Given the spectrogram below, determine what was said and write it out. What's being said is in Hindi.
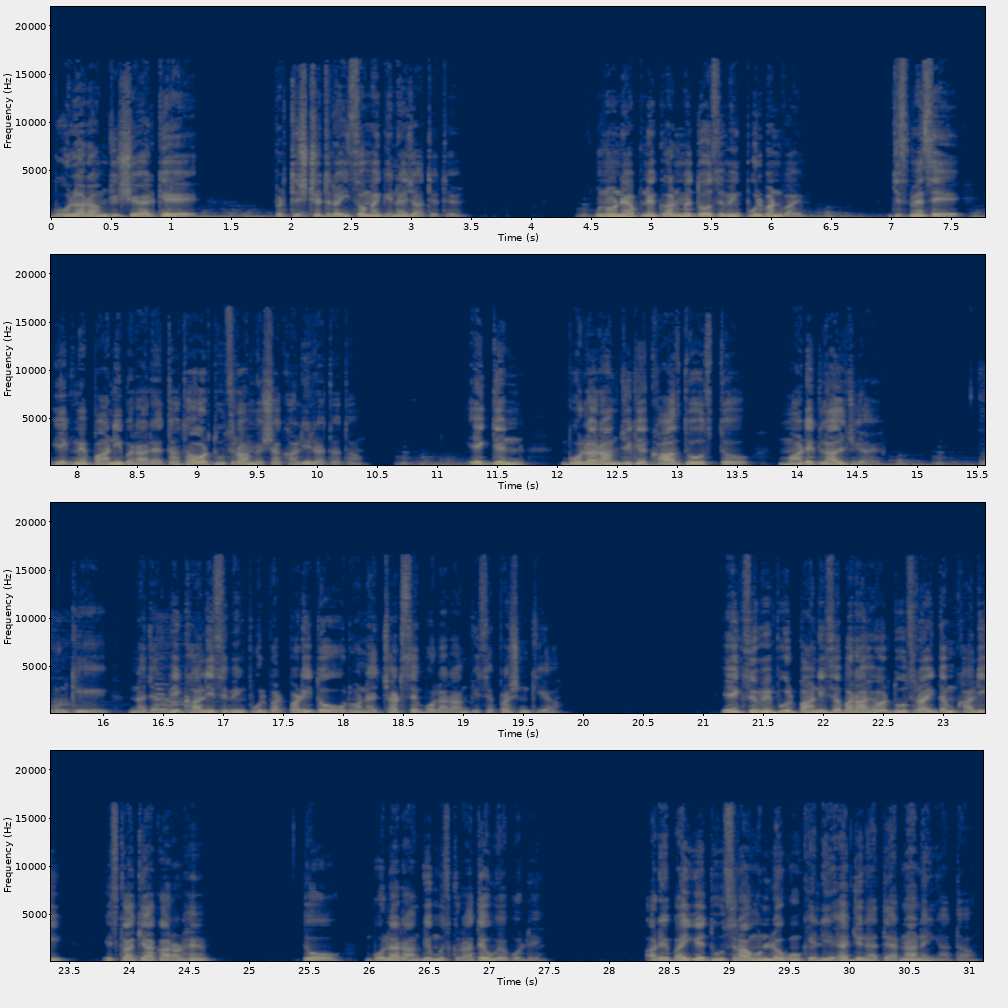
राम जी शहर के प्रतिष्ठित रईसों में गिने जाते थे। उन्होंने अपने घर में दो स्विमिंग पूल बनवाए, जिसमें से एक में पानी भरा रहता था और दूसरा हमेशा खाली रहता था। एक दिन भोला राम जी के खास दोस्त माणिक लाल जी आए। उनकी नज़र भी खाली स्विमिंग पूल पर पड़ी तो उन्होंने झट से भोला राम जी से प्रश्न किया, एक स्विमिंग पूल पानी से भरा है और दूसरा एकदम खाली, इसका क्या कारण है? तो भोला राम जी मुस्कुराते हुए बोले अरे भाई ये दूसरा उन लोगों के लिए है जिन्हें तैरना नहीं आता।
